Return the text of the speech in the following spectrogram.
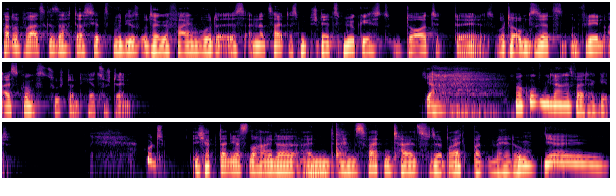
hat doch bereits gesagt, dass jetzt, wo dieses Urteil gefallen wurde, ist an der Zeit, das schnellstmöglichst dort das Urteil umzusetzen und wieder den Eisgangszustand herzustellen. Ja, mal gucken, wie lange es weitergeht. Gut, ich habe dann jetzt noch eine, einen, einen zweiten Teil zu der Breitbandmeldung. Yay!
